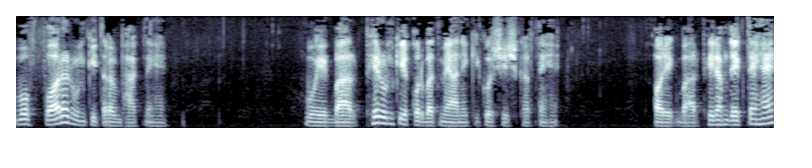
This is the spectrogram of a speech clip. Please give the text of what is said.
وہ فوراً ان کی طرف بھاگتے ہیں۔ وہ ایک بار پھر ان کی قربت میں آنے کی کوشش کرتے ہیں۔ اور ایک بار پھر ہم دیکھتے ہیں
